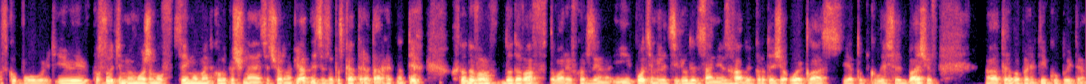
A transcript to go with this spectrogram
скуповують. І по суті, ми можемо в цей момент, коли починається чорна п'ятниця, запускати ретаргет на тих, хто додавав, додавав товари в корзину. І потім вже ці люди самі згадують про те, що ой, клас, я тут колись щось бачив, а, треба перейти купити.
